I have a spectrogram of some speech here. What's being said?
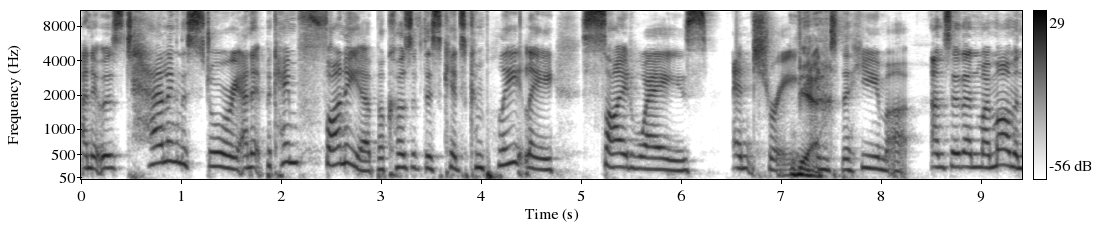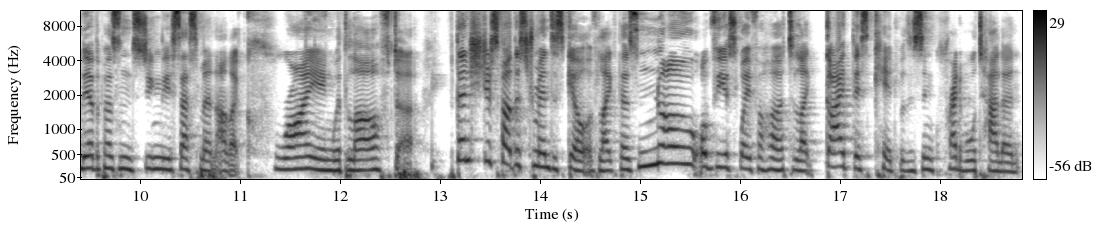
And it was telling the story, and it became funnier because of this kid's completely sideways entry yeah. into the humor. And so then my mom and the other person doing the assessment are like crying with laughter. But then she just felt this tremendous guilt of like, there's no obvious way for her to like guide this kid with this incredible talent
